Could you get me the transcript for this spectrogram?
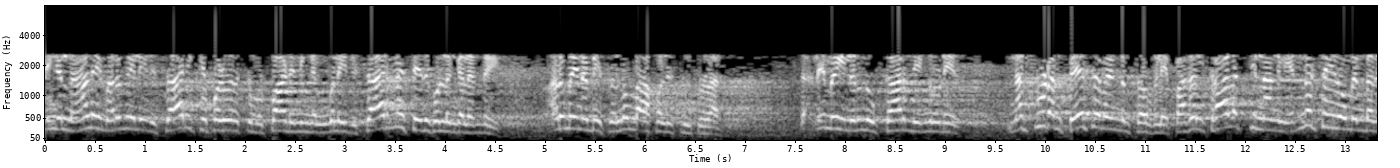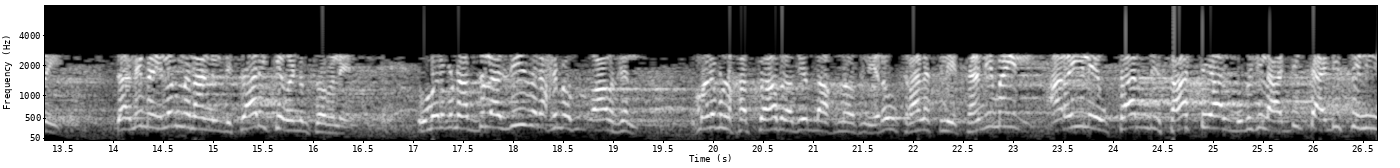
நீங்கள் நாளை மறுமையில விசாரிக்கப்படுவதற்கு முற்பாடு நீங்கள் உங்களை விசாரணை செய்து கொள்ளுங்கள் என்று அருமை நபி சொல்லல்லாஹ் சொன்னார் தனிமையிலிருந்து உட்கார்ந்து எங்களுடைய நட்புடன் பேச வேண்டும் சோர்களே. பகல் காலத்தில் நாங்கள் என்ன செய்தோம் என்பதை தனிமையிலிருந்து நாங்கள் விசாரிக்க வேண்டும் சோர்களே. உமர்பின் அப்துல் அசீஸ் ரஹமது அவர்கள் உமர்புல் ஹத்தாப் ரதியுல்லாஹ் அவர்கள் இரவு காலத்திலே தனிமையில் அறையிலே உட்கார்ந்து சாட்டையால் முதுகில் அடித்து அடித்து நீ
